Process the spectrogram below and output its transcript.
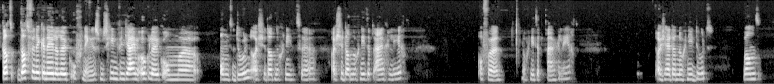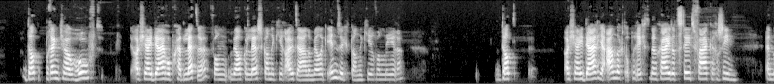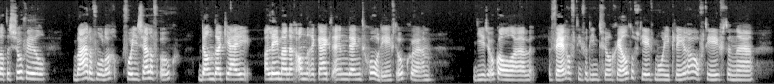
dat, dat vind ik een hele leuke oefening. Dus misschien vind jij hem ook leuk om, uh, om te doen als je dat nog niet, uh, als je dat nog niet hebt aangeleerd. Of uh, nog niet hebt aangeleerd. Als jij dat nog niet doet. Want dat brengt jouw hoofd als jij daarop gaat letten, van welke les kan ik hier uithalen, welk inzicht kan ik hiervan leren, dat als jij daar je aandacht op richt, dan ga je dat steeds vaker zien. En dat is zoveel waardevoller voor jezelf ook, dan dat jij alleen maar naar anderen kijkt en denkt: Goh, die heeft ook, uh, die is ook al uh, ver, of die verdient veel geld, of die heeft mooie kleren, of die heeft een. Uh,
